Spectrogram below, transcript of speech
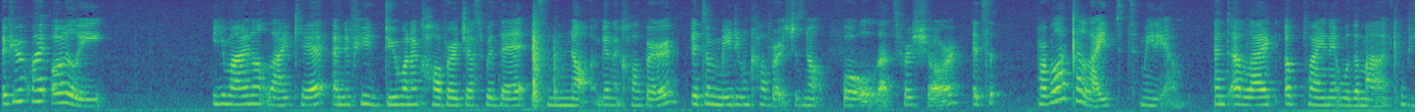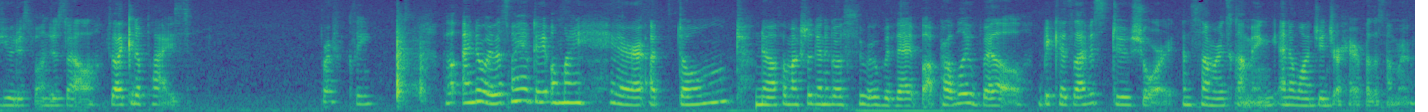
if you're quite oily, you might not like it and if you do want to cover just with it it's not gonna cover it's a medium cover it's just not full that's for sure it's probably like a light to medium and I like applying it with a MAC beauty sponge as well. I feel like it applies perfectly. Well, anyway, that's my update on my hair. I don't know if I'm actually going to go through with it, but I probably will because life is too short and summer is coming and I want ginger hair for the summer.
